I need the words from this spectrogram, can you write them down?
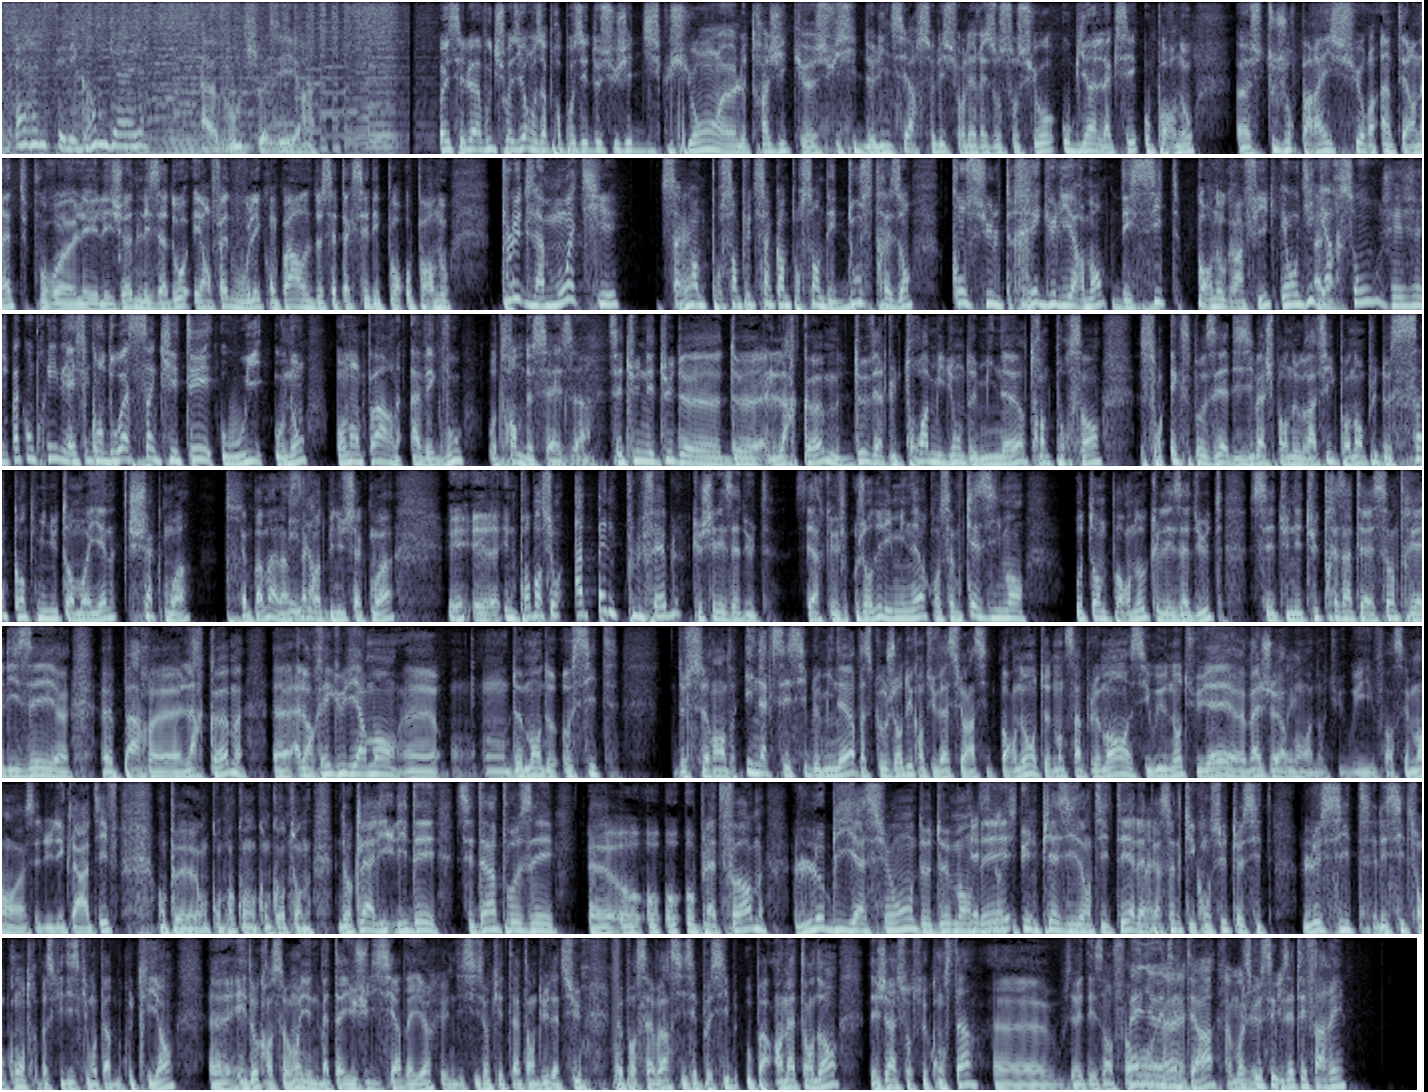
RMC les grandes gueules. À vous de choisir. Oui, c'est le à vous de choisir. On vous a proposé deux sujets de discussion euh, le tragique euh, suicide de l'INSEE harcelé sur les réseaux sociaux ou bien l'accès au porno. Euh, c'est toujours pareil sur Internet pour euh, les, les jeunes, les ados. Et en fait, vous voulez qu'on parle de cet accès des por- au porno. Plus de la moitié, 50%, plus de 50% des 12-13 ans consultent régulièrement des sites pornographiques. Et on dit Alors- garçon, j'ai pas compris. Est-ce qu'on doit s'inquiéter, oui ou non? On en parle avec vous au 32-16. C'est une étude euh, de l'ARCOM. 2,3 millions de mineurs, 30%, sont exposés à des images pornographiques pendant plus de 50 minutes en moyenne chaque mois. C'est quand même pas mal, hein, Énorme. 50 minutes chaque mois. Et, euh, une proportion à peine plus faible que chez les adultes. C'est-à-dire qu'aujourd'hui, les mineurs consomment quasiment autant de porno que les adultes. C'est une étude très intéressante réalisée euh, euh, par euh, l'ARCOM. Alors régulièrement, on, demande au site de se rendre inaccessible aux mineurs parce qu'aujourd'hui quand tu vas sur un site porno on te demande simplement si oui ou non tu es majeur Oui. bon donc tu oui forcément c'est du déclaratif on peut on comprend qu'on contourne donc là li- l'idée c'est d'imposer euh, aux, aux- aux plateformes l'obligation de demander une pièce d'identité à la Ouais. personne qui consulte le site. Le site, les sites sont contre parce qu'ils disent qu'ils vont perdre beaucoup de clients. Euh, et donc en ce moment, il y a une bataille judiciaire d'ailleurs, une décision qui est attendue là-dessus euh, pour savoir si c'est possible ou pas. En attendant, déjà sur ce constat, euh, vous avez des enfants, Ouais, ouais, etc. Ah, moi, Est-ce que c'est vous êtes effaré?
